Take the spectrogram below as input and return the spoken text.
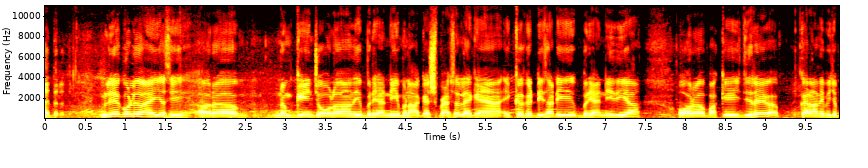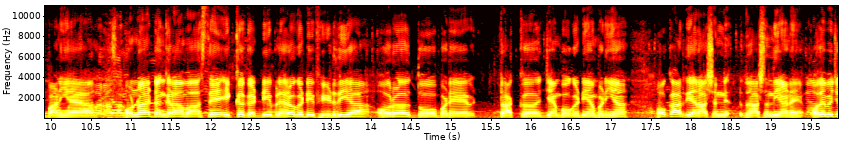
ਇੱਧਰ ਮਲੇ ਕੋਲੇ ਆਏ ਜੀ ਅਸੀਂ ਔਰ ਨਮਕੀਨ ਚੌਲਾਂ ਦੀ ਬਿਰਿਆਨੀ ਬਣਾ ਕੇ ਸਪੈਸ਼ਲ ਲੈ ਕੇ ਆਏ ਆ ਇੱਕ ਗੱਡੀ ਸਾਡੀ ਬਿਰਿਆਨੀ ਦੀ ਆ ਔਰ ਬਾਕੀ ਜਿਹੜੇ ਘਰਾਂ ਦੇ ਵਿੱਚ ਪਾਣੀ ਆਇਆ। ਉਹਨਾਂ ਦੇ ਡੰਗਰਾਂ ਵਾਸਤੇ ਇੱਕ ਗੱਡੀ, ਬਲੈਰੋ ਗੱਡੀ ਫੀਡ ਦੀ ਆ ਔਰ ਦੋ ਬੜੇ ਟਰੱਕ, ਜੈਂਬੋ ਗੱਡੀਆਂ ਬੜੀਆਂ, ਉਹ ਘਰ ਦੀਆਂ ਰਾਸ਼ਨ ਰਾਸ਼ਨ ਦੀਆਂ ਨੇ। ਉਹਦੇ ਵਿੱਚ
